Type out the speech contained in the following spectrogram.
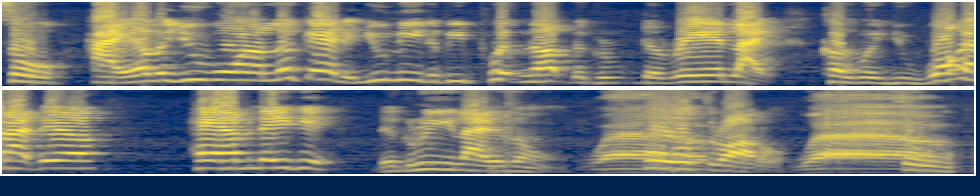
So, however you want to look at it, you need to be putting up the, the red light. Because when you walking out there half naked, the green light is on. Wow. Full throttle. Wow. So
